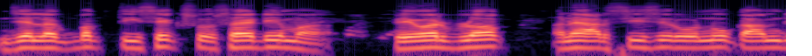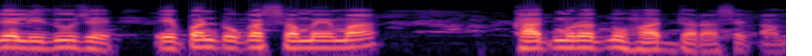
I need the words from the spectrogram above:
જે લગભગ ત્રીસેક સોસાયટીમાં પેવર બ્લોક અને આરસીસી રોડનું કામ જે લીધું છે, એ પણ ટૂંક જ સમયમાં ખાતમુહૂર્તનું હાથ ધરાશે કામ.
